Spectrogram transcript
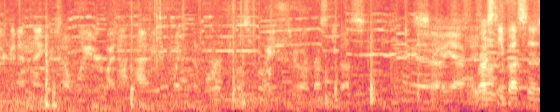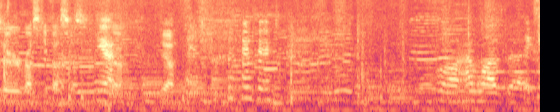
You're gonna thank yourself later by not having to put the word music right through a rusty bus. So yeah, rusty buses are rusty buses. Yeah. So, yeah. well, I love this.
